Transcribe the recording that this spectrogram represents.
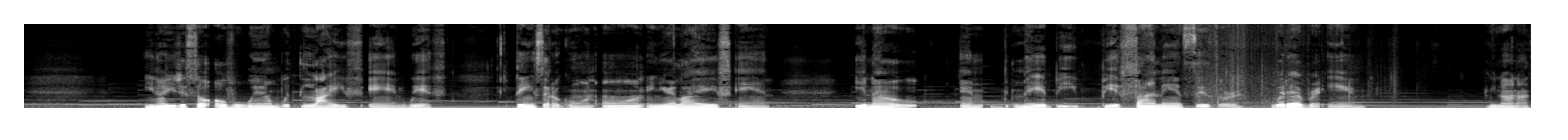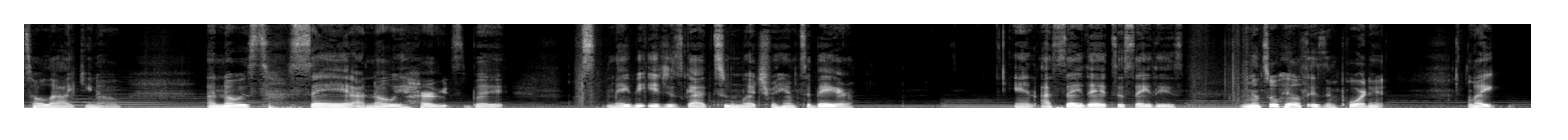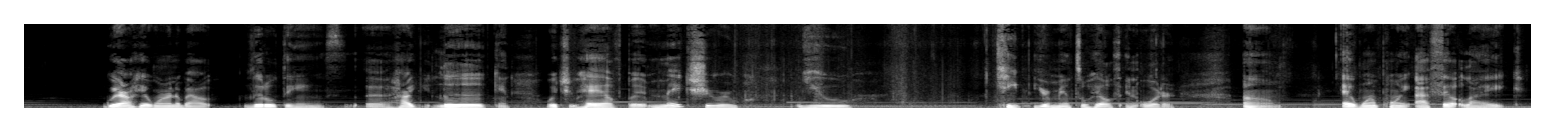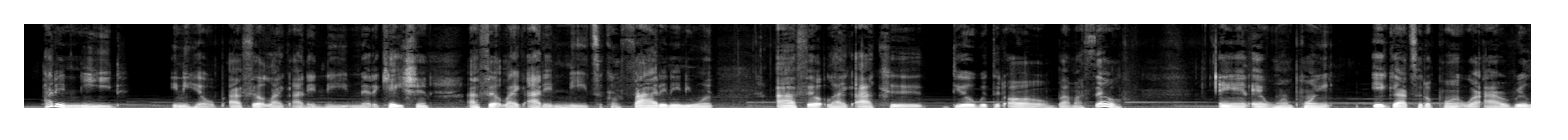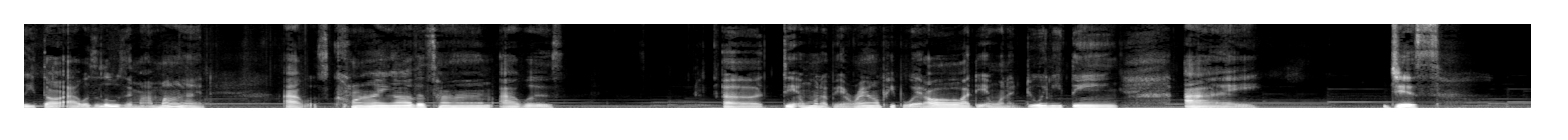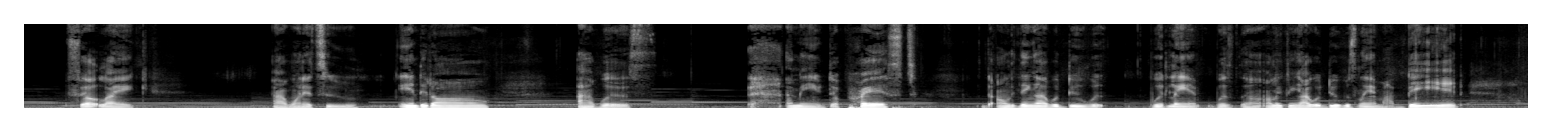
you know, you're just so overwhelmed with life and with things that are going on in your life and you know, and maybe be it finances or whatever and you know, and I told her like, you know, I know it's sad, I know it hurts, but maybe it just got too much for him to bear. And I say that to say this mental health is important. Like, we're out here worrying about little things, uh, how you look and what you have, but make sure you keep your mental health in order. Um, at one point, I felt like I didn't need any help. I felt like I didn't need medication. I felt like I didn't need to confide in anyone. I felt like I could deal with it all by myself. And at one point, it got to the point where I really thought I was losing my mind. I was crying all the time. I was uh didn't want to be around people at all. I didn't want to do anything. I just felt like I wanted to end it all. I was I mean depressed. The only thing I would do was would lay in, was the only thing I would do was lay in my bed.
